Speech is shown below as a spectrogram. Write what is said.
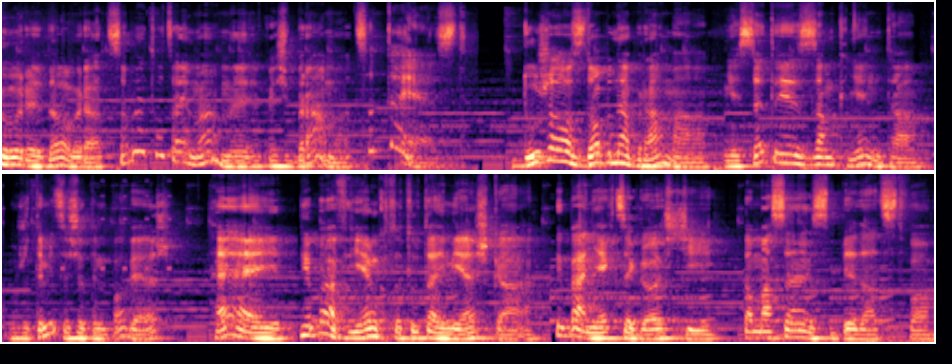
góry. Dobra, co my tutaj mamy? Jakaś brama. Co to jest? Duża ozdobna brama. Niestety jest zamknięta. Może ty mi coś o tym powiesz? Hej, chyba wiem, kto tutaj mieszka. Chyba nie chce gości. To ma sens, biedactwo.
